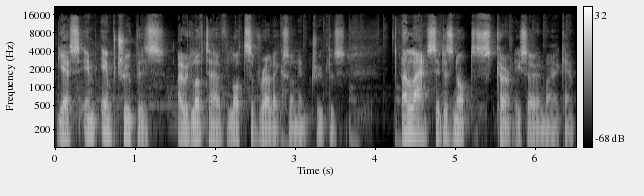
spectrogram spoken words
yes, Imp, Imp Troopers. I would love to have lots of relics on Imp Troopers. Alas, it is not currently so in my account.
